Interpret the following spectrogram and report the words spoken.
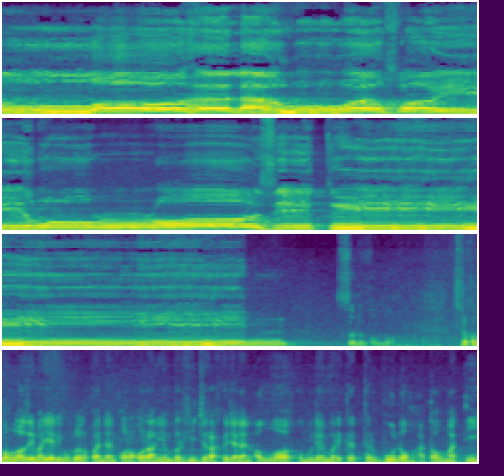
الله لهو خير الرازقين صدق الله Surah Al-Azim ayat 58 dan orang-orang yang berhijrah ke jalan Allah kemudian mereka terbunuh atau mati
